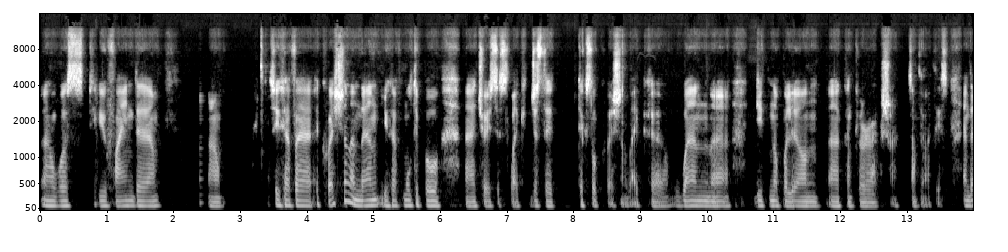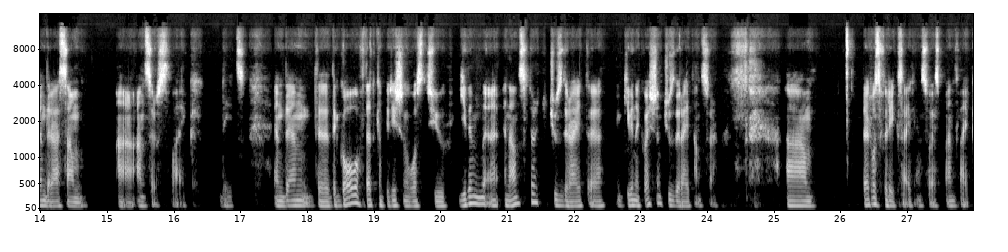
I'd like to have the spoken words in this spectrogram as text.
uh, was to find uh, so you have a, a question and then you have multiple choices, like just a textual question, like uh, when uh, did Napoleon uh, conquer Russia, something like this. And then there are some uh, answers like dates. And then the, the goal of that competition was to given uh, an answer, to choose the right, given a question, choose the right answer. Um, that was very exciting. So I spent like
